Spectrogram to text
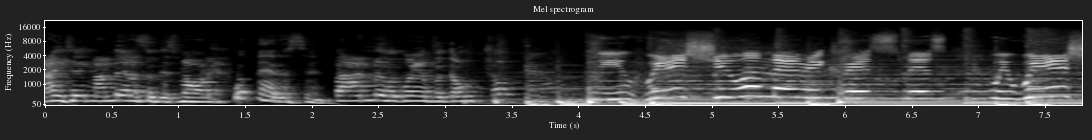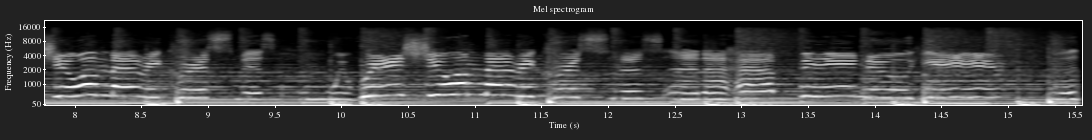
I ain't take my medicine this morning. What medicine? Five milligrams of don't choke. We wish you a Merry Christmas. We wish you a Merry Christmas. We wish you a Merry Christmas and a Happy New Year. The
